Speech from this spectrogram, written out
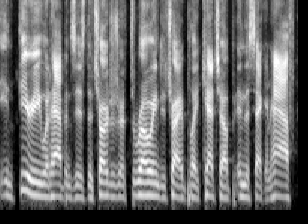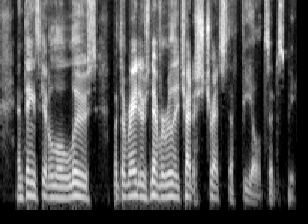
In theory, what happens is the Chargers are throwing to try and play catch up in the second half, and things get a little loose. But the Raiders never really try to stretch the field, so to speak.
